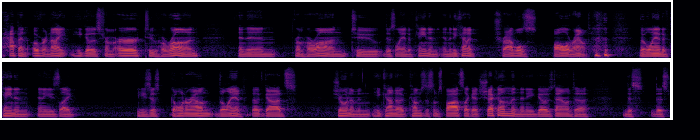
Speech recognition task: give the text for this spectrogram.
happen overnight. He goes from Ur to Haran, and then from Haran to this land of Canaan, and then he kind of travels all around the land of Canaan, and he's like, he's just going around the land that God's showing him, and he kind of comes to some spots like at Shechem, and then he goes down to this this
